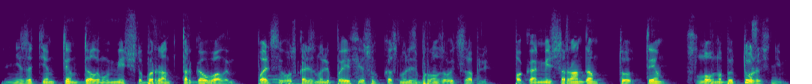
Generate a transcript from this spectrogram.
Не затем Тем дал ему меч, чтобы Ран торговал им. Пальцы его скользнули по эфесу, коснулись бронзовой цапли. Пока меч с Рандом, то Тем словно бы тоже с ним.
